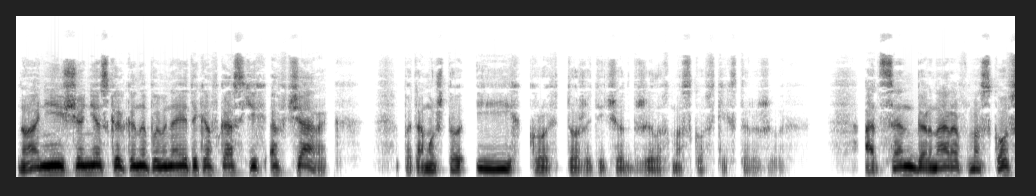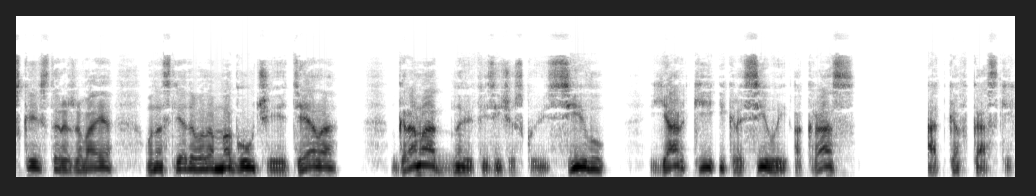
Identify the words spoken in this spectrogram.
Но они еще несколько напоминают и кавказских овчарок, потому что и их кровь тоже течет в жилах московских сторожевых. От Сен-Бернаров московская сторожевая унаследовала могучее тело, громадную физическую силу, яркий и красивый окрас, от кавказских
